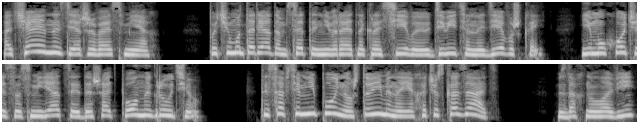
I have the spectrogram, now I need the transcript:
отчаянно сдерживая смех. Почему-то рядом с этой невероятно красивой и удивительной девушкой Ему хочется смеяться и дышать полной грудью. «Ты совсем не понял, что именно я хочу сказать!» Вздохнула Ви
